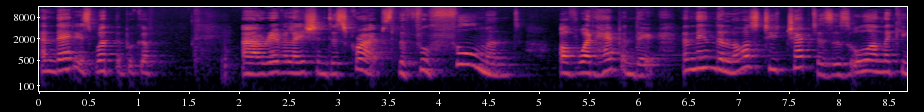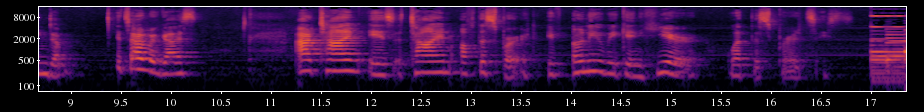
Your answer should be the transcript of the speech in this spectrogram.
And that is what the book of uh, Revelation describes the fulfillment of what happened there. And then the last two chapters is all on the kingdom. It's over, guys. Our time is a time of the Spirit, if only we can hear what the Spirit says.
